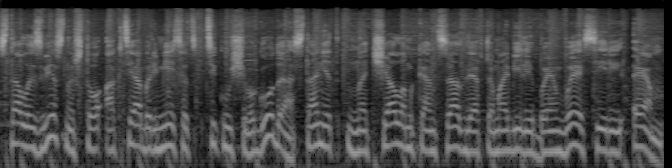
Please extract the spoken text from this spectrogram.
Стало известно, что октябрь месяц текущего года станет началом конца для автомобилей BMW серии M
